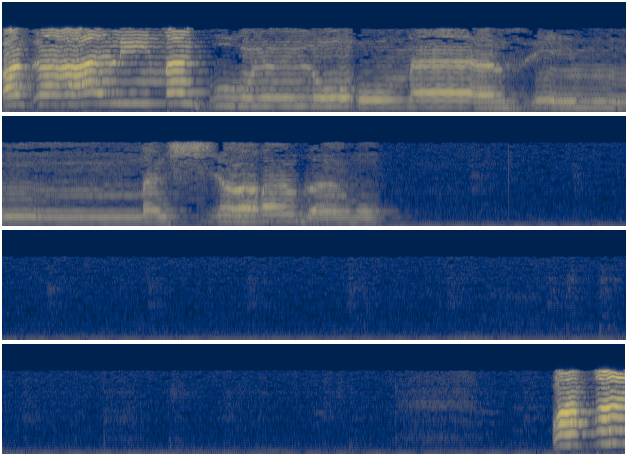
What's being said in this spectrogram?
قد علم كل أناس مشربهم. وقال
